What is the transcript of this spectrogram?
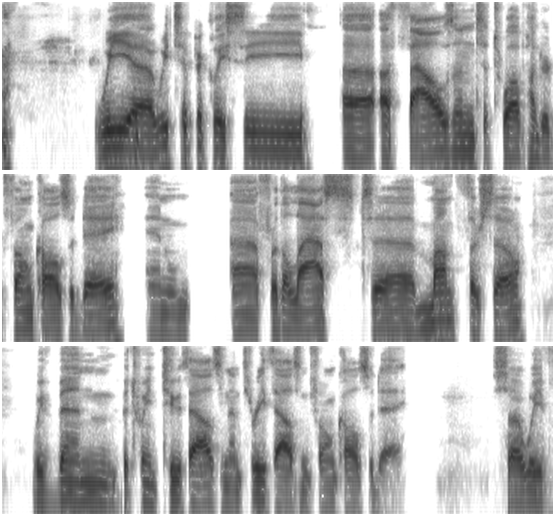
we uh, we typically see uh, a thousand to twelve hundred phone calls a day, and uh, for the last uh, month or so, we've been between 2,000 and 3,000 phone calls a day. So we've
